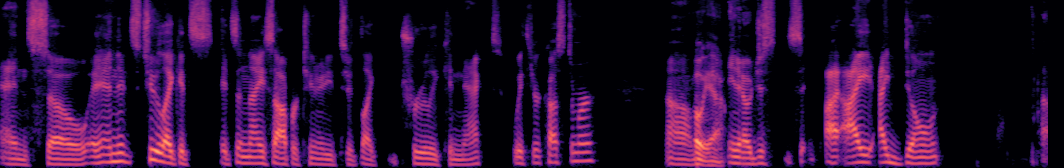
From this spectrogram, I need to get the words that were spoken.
and so and it's too like it's it's a nice opportunity to like truly connect with your customer um, oh yeah you know just I, I i don't uh,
